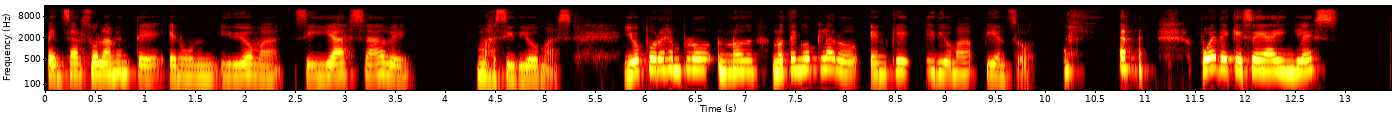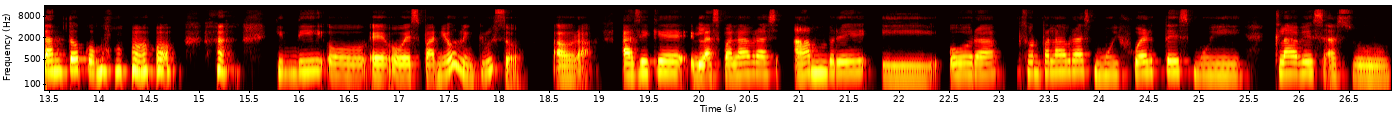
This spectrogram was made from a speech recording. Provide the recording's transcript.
pensar solamente en un idioma si ya sabe más idiomas. Yo, por ejemplo, no, no tengo claro en qué idioma pienso. Puede que sea inglés, tanto como hindi o, eh, o español incluso ahora. Así que las palabras hambre y hora son palabras muy fuertes, muy claves a, su,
